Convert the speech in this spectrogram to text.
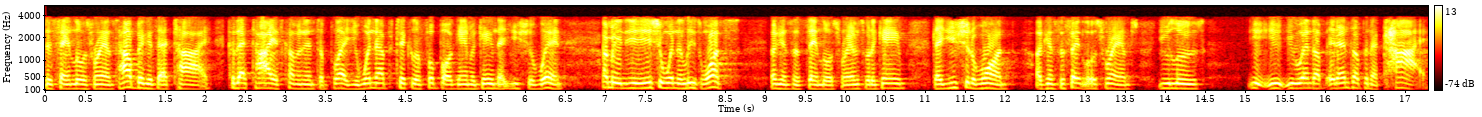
the St. Louis Rams? How big is that tie? Because that tie is coming into play. You win that particular football game, a game that you should win. I mean, you should win at least once against the St. Louis Rams, but a game that you should have won against the St. Louis Rams, you lose. You you you end up it ends up in a tie,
